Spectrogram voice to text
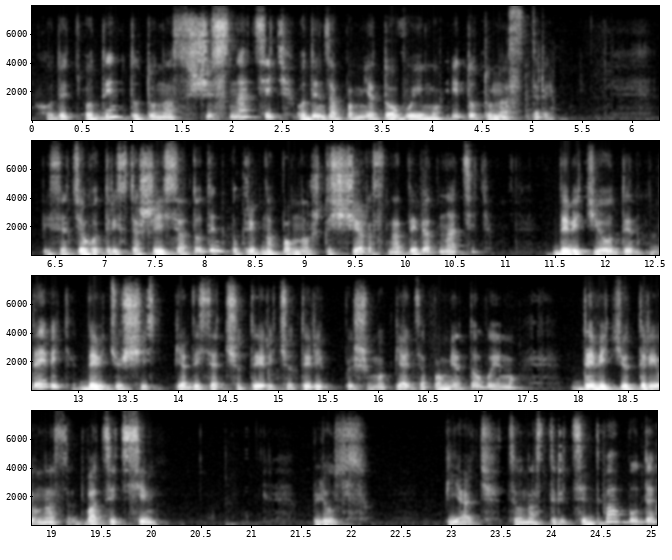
Ходить 1, тут у нас 16, 1 запам'ятовуємо, і тут у нас 3. Після цього 361 потрібно помножити ще раз на 19. 9 і 1 9, 9 6 54, 4 пишемо, 5 запам'ятовуємо. 9 і 3 у нас 27 плюс 5 це у нас 32 буде.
